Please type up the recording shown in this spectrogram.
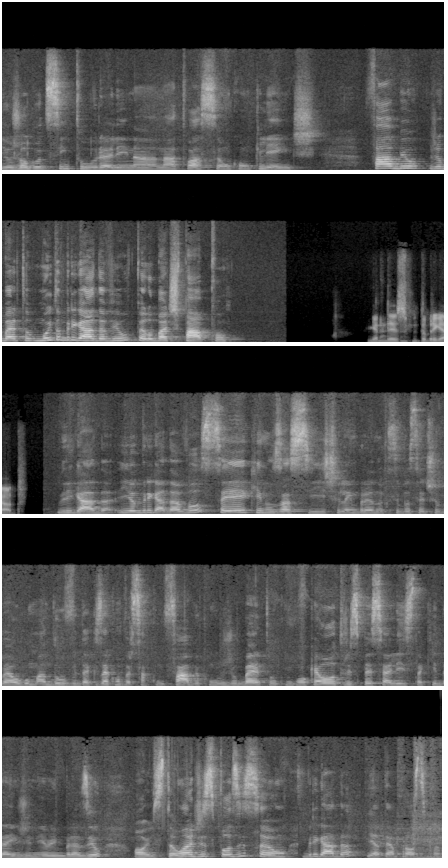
e o jogo de cintura ali na, na atuação com o cliente. Fábio, Gilberto, muito obrigada, viu, pelo bate-papo. Agradeço, muito obrigado. Obrigada. E obrigada a você que nos assiste. Lembrando que se você tiver alguma dúvida, quiser conversar com o Fábio, com o Gilberto ou com qualquer outro especialista aqui da Engineering Brasil, ó, eles estão à disposição. Obrigada e até a próxima.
